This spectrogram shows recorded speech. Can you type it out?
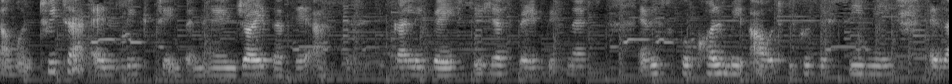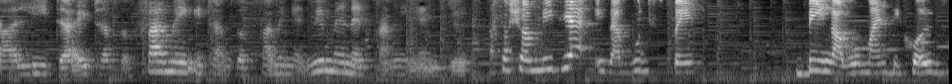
I'm on Twitter and LinkedIn, and I enjoy that they are specifically very serious, very business. And these people call me out because they see me as a leader in terms of farming, in terms of farming and women, and farming and youth. Social media is a good space being a woman because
